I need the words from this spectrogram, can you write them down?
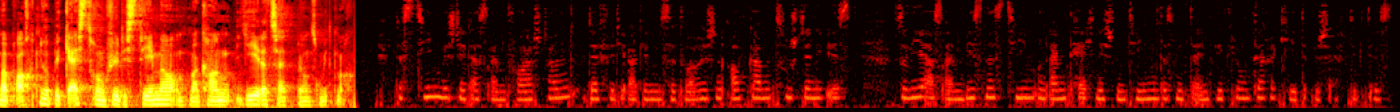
man braucht nur Begeisterung für das Thema und man kann jederzeit bei uns mitmachen. Das Team besteht aus einem Vorstand, der für die organisatorischen Aufgaben zuständig ist, sowie aus einem Business-Team und einem technischen Team, das mit der Entwicklung der Rakete beschäftigt ist.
